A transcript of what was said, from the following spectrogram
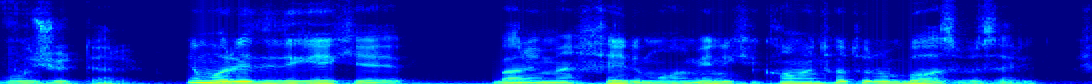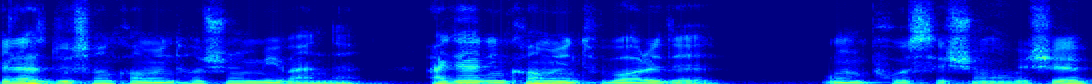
وجود داره. یه مورد دیگه که برای من خیلی مهمه اینه که کامنت هاتون رو باز بذارید. خیلی از دوستان کامنت هاشون رو میبندن. اگر این کامنت وارد اون پست شما بشه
